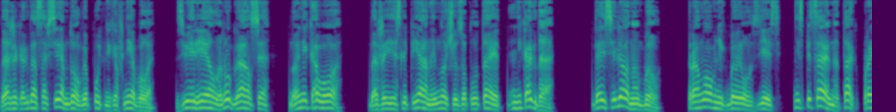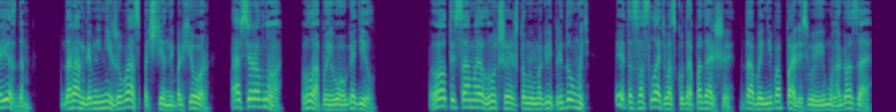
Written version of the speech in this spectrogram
Даже когда совсем долго путников не было, зверел, ругался, но никого. Даже если пьяный ночью заплутает, никогда. Да и силен он был. Храмовник был здесь не специально, так, проездом. Да рангом не ниже вас, почтенный Бальхиор, а все равно в лапы его угодил. Вот и самое лучшее, что мы могли придумать, это сослать вас куда подальше, дабы не попались вы ему на глаза.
